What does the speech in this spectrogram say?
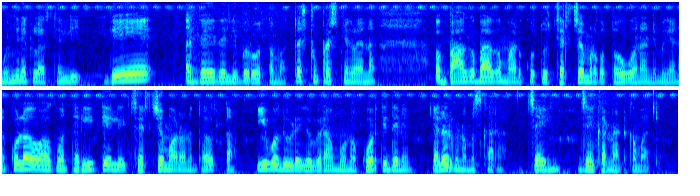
ಮುಂದಿನ ಕ್ಲಾಸ್ನಲ್ಲಿ ಇದೇ ಅಧ್ಯಾಯದಲ್ಲಿ ಬರುವಂಥ ಮತ್ತಷ್ಟು ಪ್ರಶ್ನೆಗಳನ್ನು ಭಾಗ ಭಾಗ ಮಾಡ್ಕೋತು, ಚರ್ಚೆ ಮಾಡ್ಕೊತ ಹೋಗೋಣ. ನಿಮಗೆ ಅನುಕೂಲವಾಗುವಂಥ ರೀತಿಯಲ್ಲಿ ಚರ್ಚೆ ಮಾಡೋಣ ಅಂತ ಹೇಳ್ತಾ ಈ ಒಂದು ವಿಡಿಯೋಗೆ ವಿರಾಮವನ್ನು ಕೋರ್ತಿದ್ದೇನೆ. ಎಲ್ಲರಿಗೂ ನಮಸ್ಕಾರ. ಜೈ ಹಿಂದ್, ಜೈ ಕರ್ನಾಟಕ ಮಾತು.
